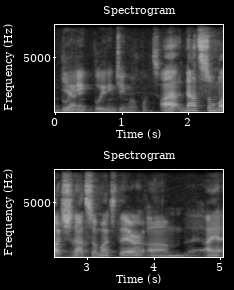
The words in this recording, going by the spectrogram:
Mm-hmm. Bleeding, yeah. bleeding Jingwell points. Uh, not so much, not so much there. Um, I,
